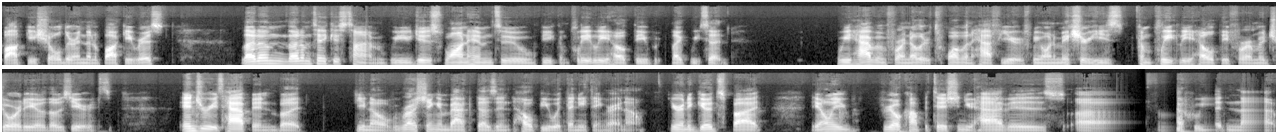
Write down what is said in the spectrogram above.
blocky shoulder and then a blocky wrist let him let him take his time. We just want him to be completely healthy, like we said. We have him for another 12 and a half years. We want to make sure he's completely healthy for a majority of those years. Injuries happen, but you know, rushing him back doesn't help you with anything right now. You're in a good spot. The only real competition you have is uh who in that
